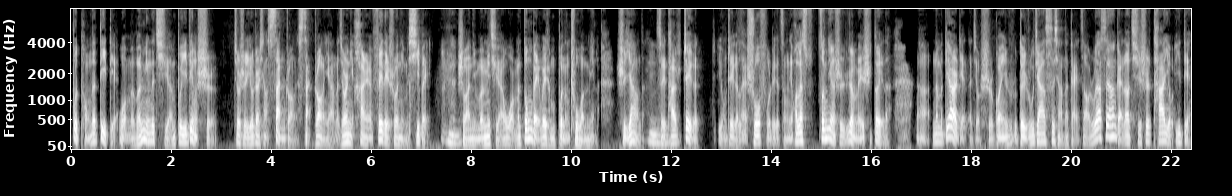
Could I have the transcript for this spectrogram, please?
不同的地点，我们文明的起源不一定是。就是有点像散状、散状一样的，就是你汉人非得说你们西北，嗯，是吧？你文明起源，我们东北为什么不能出文明？是一样的，嗯，所以他这个用这个来说服这个曾静。后来曾静是认为是对的，呃，那么第二点呢，就是关于对儒家思想的改造。儒家思想改造其实它有一点，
